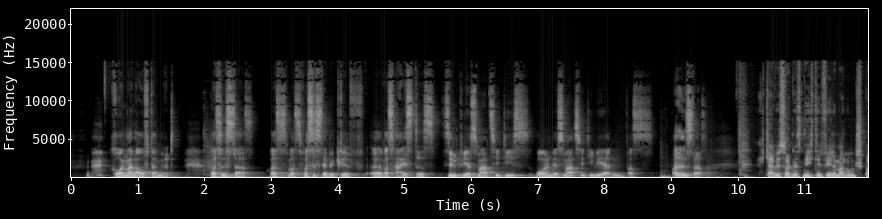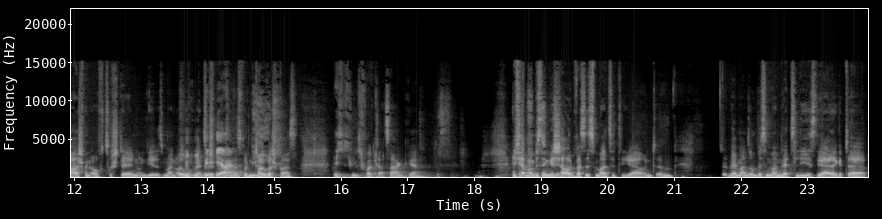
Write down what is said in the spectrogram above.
Räum mal auf damit. Was ist das? Was, was, was ist der Begriff? Äh, was heißt das? Sind wir Smart Cities? Wollen wir Smart City werden? Was, was ist das? Ich glaube, wir sollten jetzt nicht den Fehler machen, um Sparschwein aufzustellen und jedes Mal einen Euro reinzuschmeißen. ja, das wird ein teurer Spaß. Ich, ich wollte gerade sagen, ja. Das, ich habe mal ein bisschen geschaut, was ist Smart City, ja. Und ähm, wenn man so ein bisschen mal im Netz liest, ja, da gibt es ja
